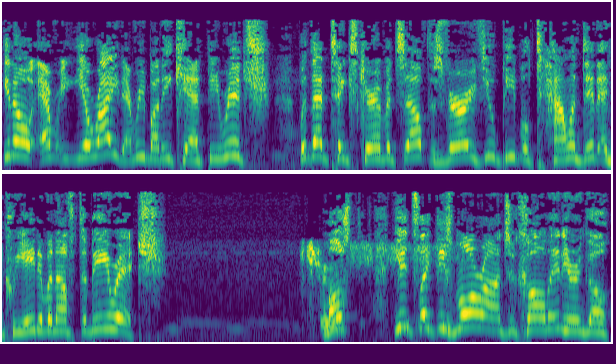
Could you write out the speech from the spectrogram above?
You know, every, you're right. Everybody can't be rich. But that takes care of itself. There's very few people talented and creative enough to be rich. True. Most, it's like these morons who call in here and go,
